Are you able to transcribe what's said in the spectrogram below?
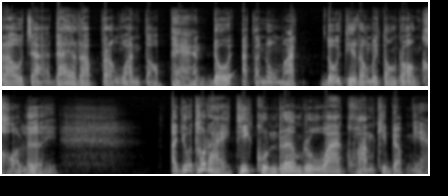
เราจะได้รับรางวัลตอบแทนโดยอัตโนมัติ โดยที่เราไม่ต้องร้องขอเลย อายุเท่าไหร่ที่คุณเริ่มรู้ว่าความคิดแบบเนี้ย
